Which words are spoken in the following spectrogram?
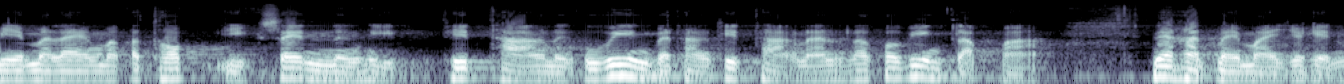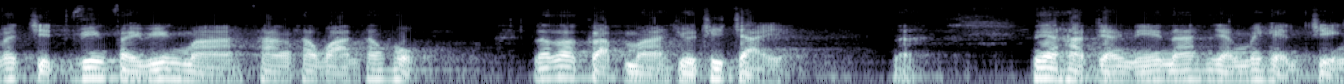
มีแมลงมากระทบอีกเส้นหนึ่งอีกทิศทางหนึ่งก็วิ่งไปทางทิศทางนั้น แล้วก็วิ่งกลับมาเนี่ยหัดใหม่ ๆ จะเห็นว่าจิตวิ่งไปวิ่งมาทางทวารทั้งหกแล้วก็กลับมาอยู่ที่ใจนะเนี่ยหัดอย่างนี้นะยังไม่เห็นจริง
